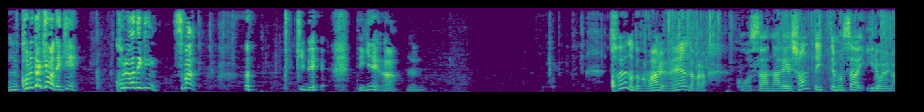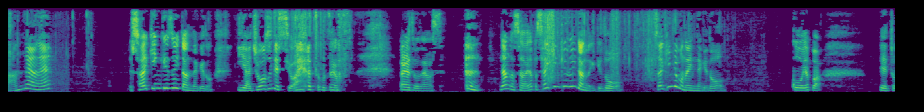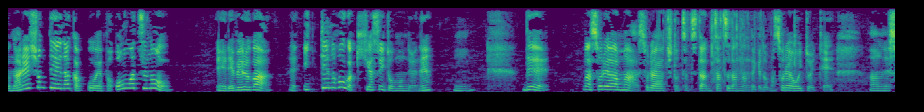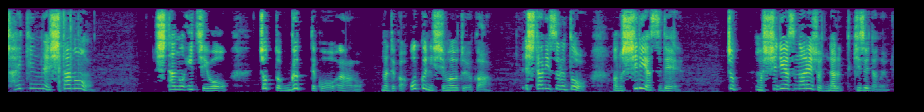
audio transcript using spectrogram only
うん、これだけはできんこれはできんすまんできねえ。できねえな。うん。そういうのとかもあるよね。だから、こうさ、ナレーションって言ってもさ、いろいろあんだよね。最近気づいたんだけど、いや、上手ですよ。ありがとうございます。ありがとうございます。なんかさ、やっぱ最近気づいたんだけど、最近でもないんだけど、こう、やっぱ、えっ、ー、と、ナレーションってなんかこう、やっぱ音圧の、えー、レベルが、一定の方が聞きやすいと思うんだよね。うん。で、まあ、それはまあ、それはちょっと雑談、雑談なんだけど、まあ、それは置いといて、あのね、最近ね、下の、下の位置を、ちょっとグッてこう、あの、なんていうか、奥にしまうというか、下にすると、あの、シリアスで、ちょっと、まあ、シリアスナレーションになるって気づいたのよ。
